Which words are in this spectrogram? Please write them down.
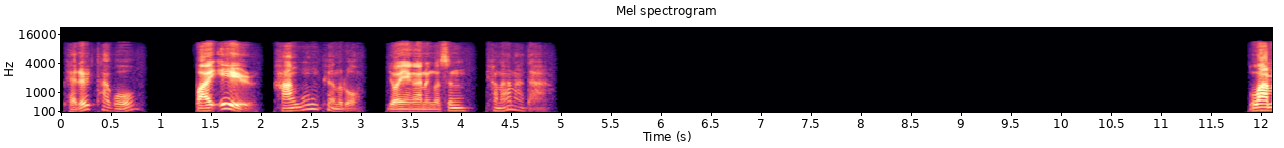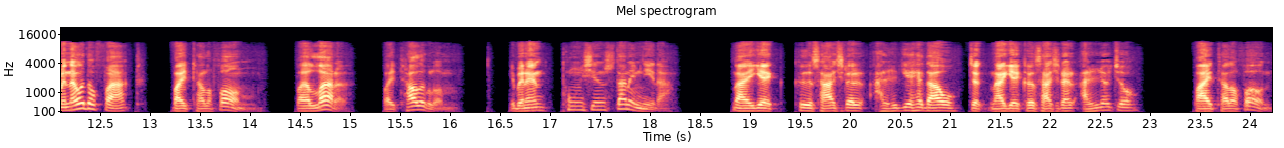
배를 타고, by air, 항공편으로 여행하는 것은 편안하다. Let me know the fact by telephone, by letter, by telegram. 이번엔 통신수단입니다. 나에게 그 사실을 알게 해다오. 즉, 나에게 그 사실을 알려줘. by telephone,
